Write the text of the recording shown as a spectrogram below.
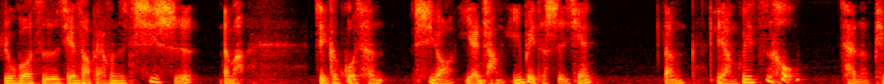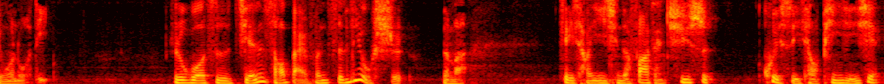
如果只减少百分之七十，那么这个过程需要延长一倍的时间，等两个月之后才能平稳落地。如果只减少百分之六十，那么这场疫情的发展趋势会是一条平行线，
